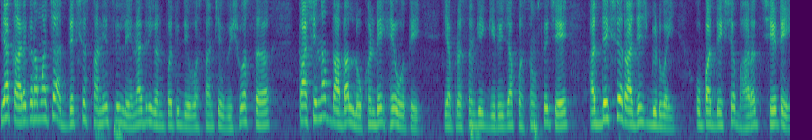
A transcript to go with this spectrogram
या कार्यक्रमाच्या अध्यक्षस्थानी श्री लेण्याद्री गणपती देवस्थानचे विश्वस्त काशीनाथ दादा लोखंडे हे होते. या प्रसंगी गिरिजा पतसंस्थेचे अध्यक्ष राजेश बिडवई उपाध्यक्ष भारत शेटे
